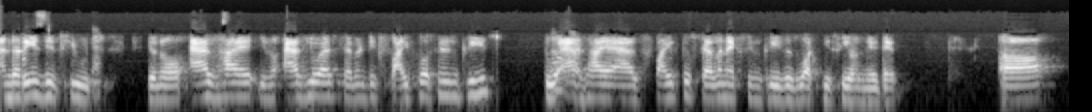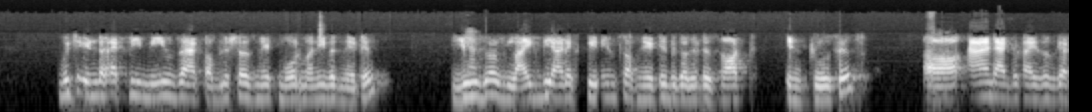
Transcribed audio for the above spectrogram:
And the range is huge. You know, as high, you know, as low as 75% increase to okay. as high as 5 to 7x increase is what we see on native. Uh, which indirectly means that publishers make more money with native. Users yeah. like the ad experience of native because it is not intrusive. Uh, and advertisers get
